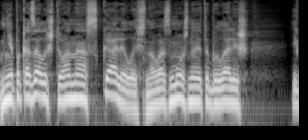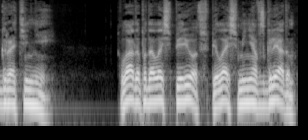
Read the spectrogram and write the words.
Мне показалось, что она оскалилась, но, возможно, это была лишь игра теней. Лада подалась вперед, впилась в меня взглядом.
